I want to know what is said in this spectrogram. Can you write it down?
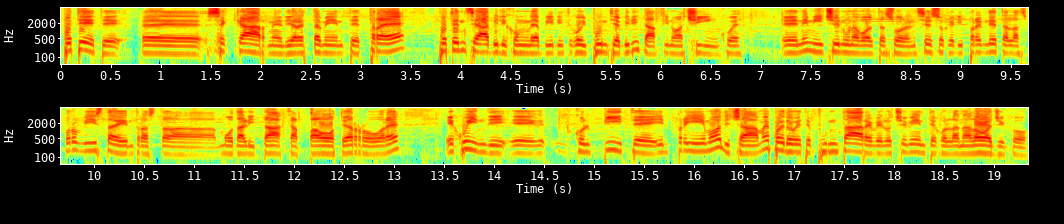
potete eh, seccarne direttamente 3 potenziabili con, le abilit- con i punti abilità fino a 5 nemici in una volta sola, nel senso che li prendete alla sprovvista, entra sta modalità KO terrore e quindi eh, colpite il primo, diciamo, e poi dovete puntare velocemente con l'analogico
